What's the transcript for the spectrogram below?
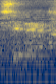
watching every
